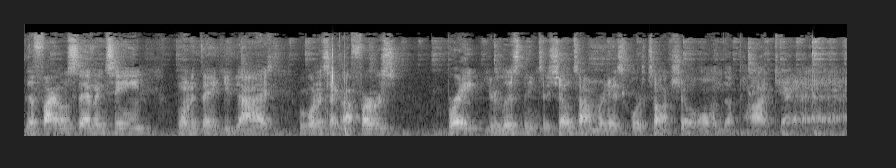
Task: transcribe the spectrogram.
the final 17, want to thank you guys. We're going to take our first break. You're listening to Showtime Arnett Sports Talk Show on the podcast.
